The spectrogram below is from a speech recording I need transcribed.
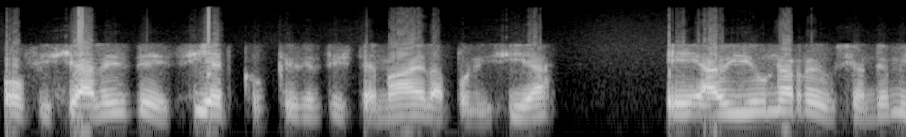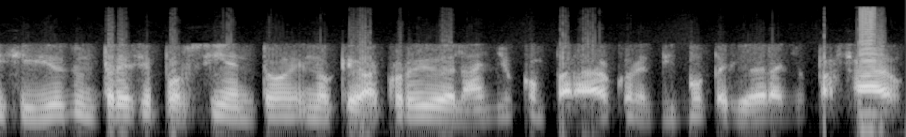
oficiales de CIETCO, que es el sistema de la policía, ha habido una reducción de homicidios de un 13% en lo que va corrido del año comparado con el mismo periodo del año pasado.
